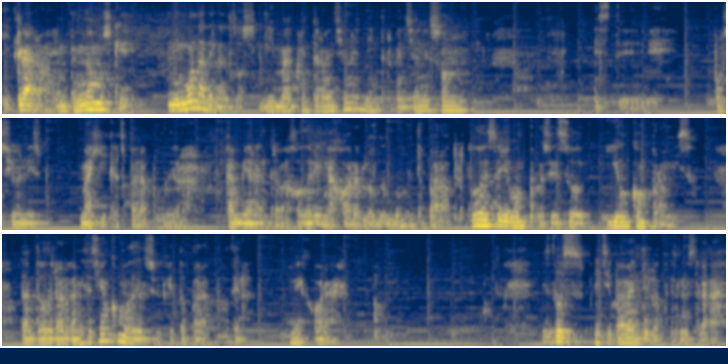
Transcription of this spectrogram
Y claro, entendamos que ninguna de las dos, ni macrointervenciones ni intervenciones, son este, pociones mágicas para poder cambiar al trabajador y mejorarlo de un momento para otro. Todo eso lleva un proceso y un compromiso, tanto de la organización como del sujeto para poder mejorar. Esto es principalmente lo que es nuestra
